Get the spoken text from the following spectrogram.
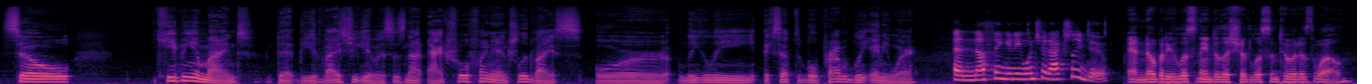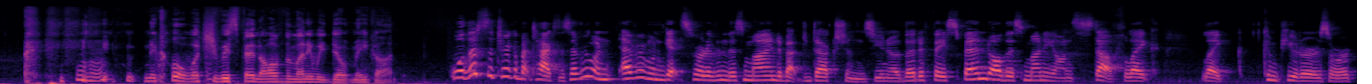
So, keeping in mind that the advice you give us is not actual financial advice or legally acceptable probably anywhere. And nothing anyone should actually do. And nobody listening to this should listen to it as well. Nicole, what should we spend all of the money we don't make on? Well, that's the trick about taxes. Everyone everyone gets sort of in this mind about deductions, you know, that if they spend all this money on stuff like like computers or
